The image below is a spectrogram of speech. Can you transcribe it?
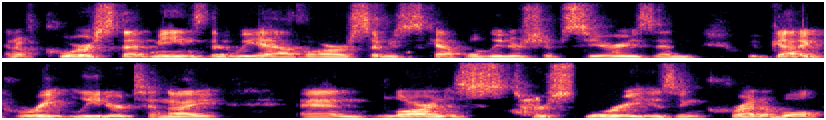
and of course that means that we have our 76 Capital Leadership Series, and we've got a great leader tonight. And Lauren is her story is incredible.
